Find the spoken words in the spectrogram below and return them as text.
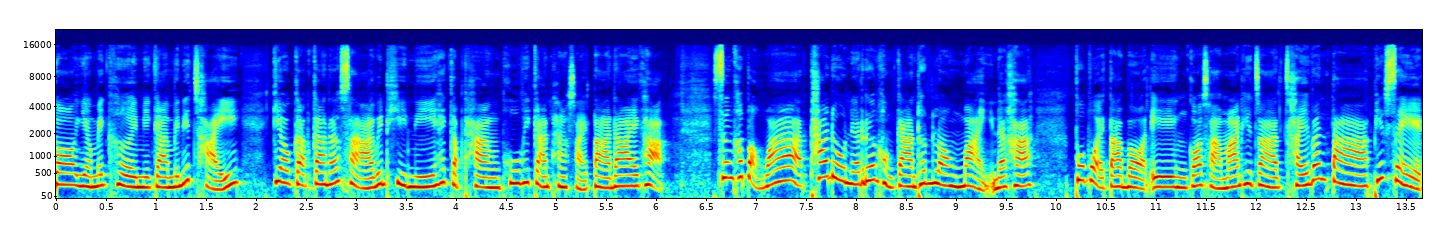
ก็ยังไม่เคยมีการวินิจฉัย เกี่ยวกับการรักษาวิธีนี้ให้กับทางผู้พิการทางสายตาได้ค่ะ ซึ่งเขาบอกว่าถ้าดูในเรื่องของการทดลองใหม่นะคะ ผู้ป่วยตาบอดเองก็สามารถที่จะใช้แว่นตาพิเศษ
